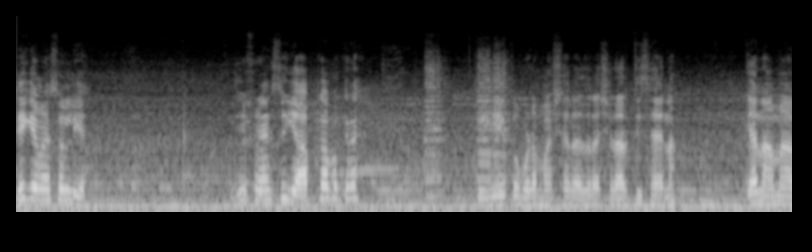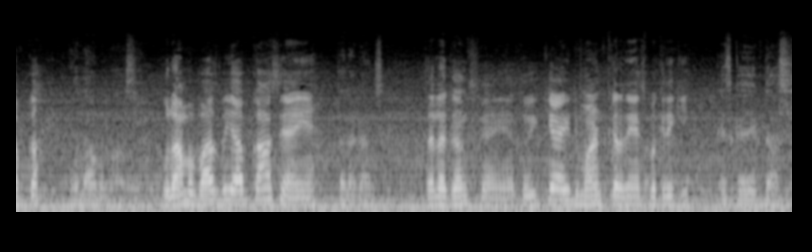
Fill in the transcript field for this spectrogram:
ठीक है मैं सुन लिया। जी फ्रेंड्स तो ये आपका बकरा है? तो ये तो बड़ा माशा ज़रा शरारती सा है ना? क्या नाम है आपका? गुलाम अब्बास। गुलाम अब्बास भाई आप कहाँ से आए हैं? तलागंज से। तलागंग से आए हैं। तो ये क्या डिमांड कर रहे हैं इस बकरे की? इसका एक दस।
